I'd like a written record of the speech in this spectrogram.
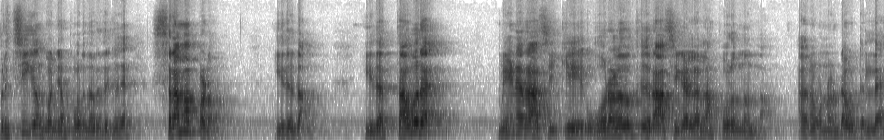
விருச்சிகம் கொஞ்சம் பொருந்துறதுக்கு சிரமப்படும். இதுதான். இதை தவிர மீனராசிக்கு ஓரளவுக்கு ராசிகள் எல்லாம் பொருந்தும் தான். அதில் ஒன்றும் டவுட் இல்லை.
